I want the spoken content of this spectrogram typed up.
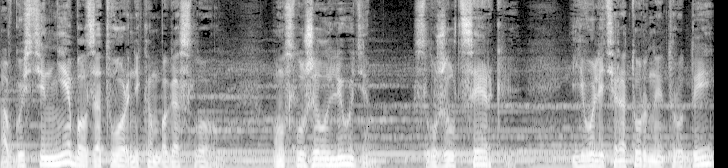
Августин не был затворником-богословом. Он служил людям, служил церкви, его литературные труды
